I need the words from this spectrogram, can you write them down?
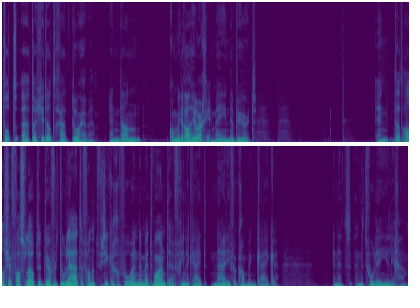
tot, uh, tot je dat gaat doorhebben. En dan kom je er al heel erg mee in de buurt. En dat als je vastloopt, het durven toelaten van het fysieke gevoel en er met warmte en vriendelijkheid naar die verkramping kijken. En het, en het voelen in je lichaam.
